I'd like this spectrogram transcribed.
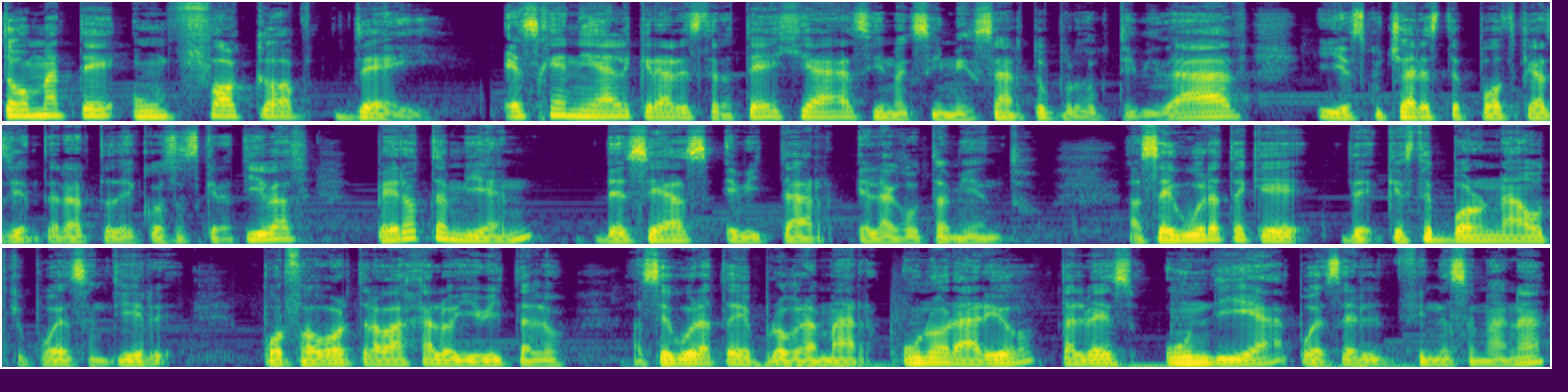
tómate un fuck up day. Es genial crear estrategias y maximizar tu productividad y escuchar este podcast y enterarte de cosas creativas, pero también deseas evitar el agotamiento. Asegúrate que, que este burnout que puedes sentir, por favor, trabájalo y evítalo. Asegúrate de programar un horario, tal vez un día, puede ser el fin de semana,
